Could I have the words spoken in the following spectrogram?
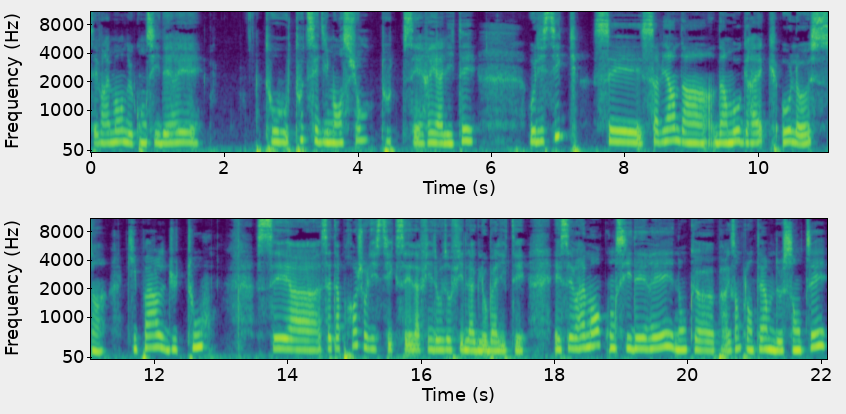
c'est vraiment de considérer tout, toutes ces dimensions, toutes ces réalités. Holistique, c'est, ça vient d'un, d'un mot grec, holos, qui parle du tout c'est euh, cette approche holistique, c'est la philosophie de la globalité, et c'est vraiment considéré donc euh, par exemple en termes de santé,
